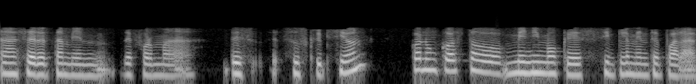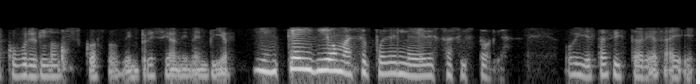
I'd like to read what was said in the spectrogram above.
hacer también de forma de suscripción con un costo mínimo que es simplemente para cubrir los costos de impresión y de envío. ¿Y en qué idioma se pueden leer estas historias? Uy, estas historias ahí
